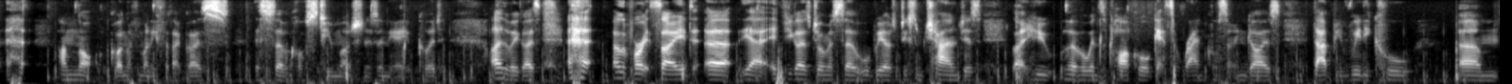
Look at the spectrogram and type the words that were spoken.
I'm not got enough money for that, guys. This server costs too much and it's only 8 quid. Either way, guys, on the bright side, uh, yeah, if you guys join my server, we'll be able to do some challenges, like who whoever wins the parkour gets a rank or something, guys. That'd be really cool. Um,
